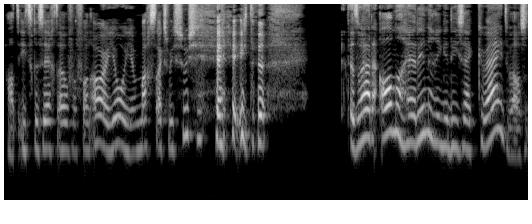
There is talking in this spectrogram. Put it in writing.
had iets gezegd over van, oh joh, je mag straks weer sushi eten. Dat waren allemaal herinneringen die zij kwijt was.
